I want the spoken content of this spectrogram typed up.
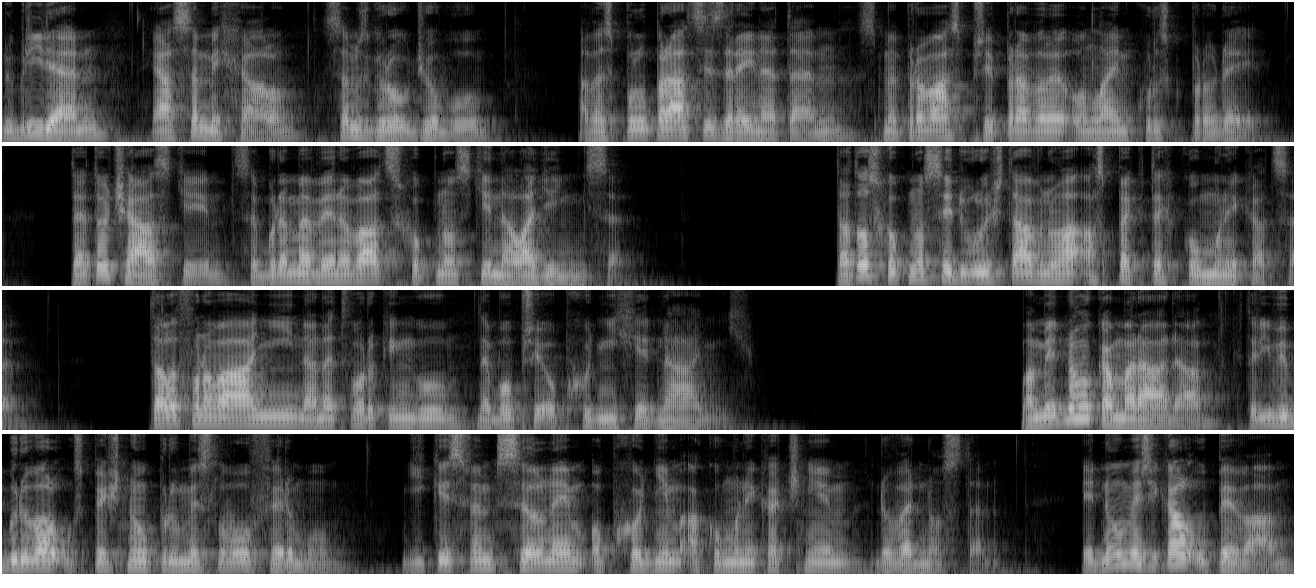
Dobrý den, já jsem Michal, jsem z Growjobu a ve spolupráci s Rainetem jsme pro vás připravili online kurz k prodeji. V této části se budeme věnovat schopnosti naladění se. Tato schopnost je důležitá v mnoha aspektech komunikace. Telefonování, na networkingu nebo při obchodních jednáních. Mám jednoho kamaráda, který vybudoval úspěšnou průmyslovou firmu díky svým silným obchodním a komunikačním dovednostem. Jednou mi říkal u piva,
